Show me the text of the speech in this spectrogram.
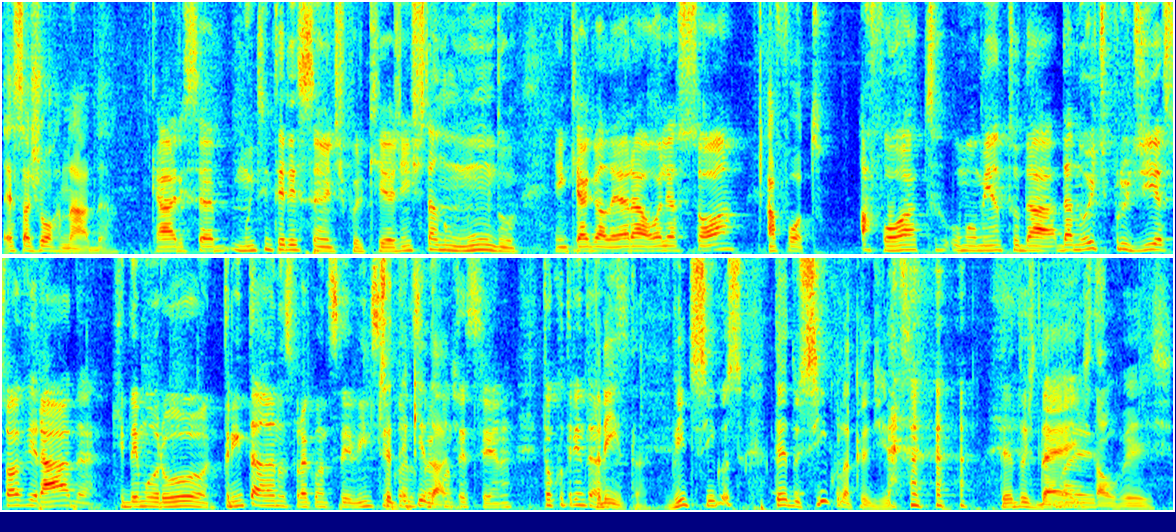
essa jornada. Cara, isso é muito interessante, porque a gente está num mundo em que a galera olha só A foto. a foto, o momento da, da noite pro dia, só a virada, que demorou 30 anos para acontecer, 25 Você anos para acontecer, né? Tô com 30 anos. 30, 25, ter dos 5 não acredito. ter dos 10, Mas- talvez.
